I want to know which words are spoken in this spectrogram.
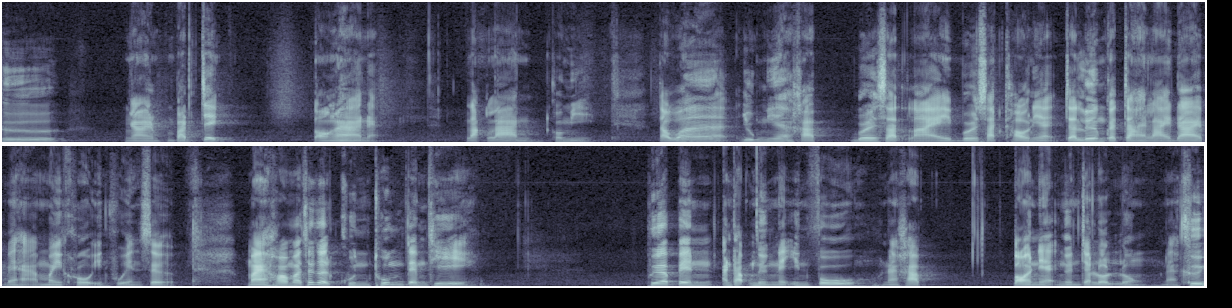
คืองานบัตเจ็ตต่องานเนี่ยหลักล้านก็มี แต่ว่ายุคนี้ครับบริษัทหลายบริษัทเขาเนี่ยจะเริ่มกระจายรายได้ไปหาไมโครอินฟลูเอนเซอร์หมายความว่าถ้าเกิดคุณทุ่มเต็มที่ เพื่อเป็นอันดับหนึ่งในอินฟูนะครับตอนนี้เงินจะลดลงนะคือ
